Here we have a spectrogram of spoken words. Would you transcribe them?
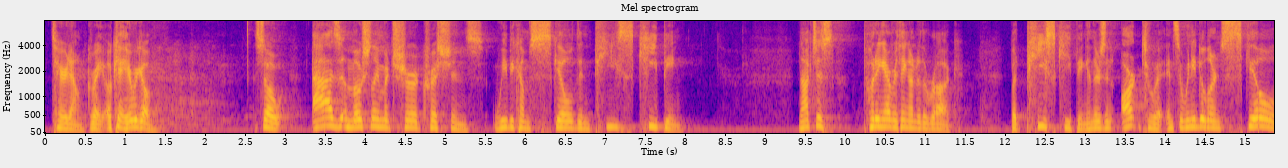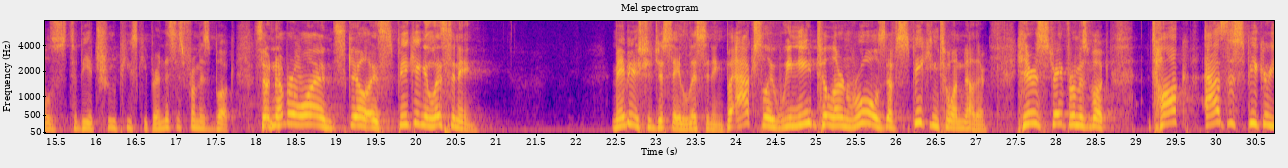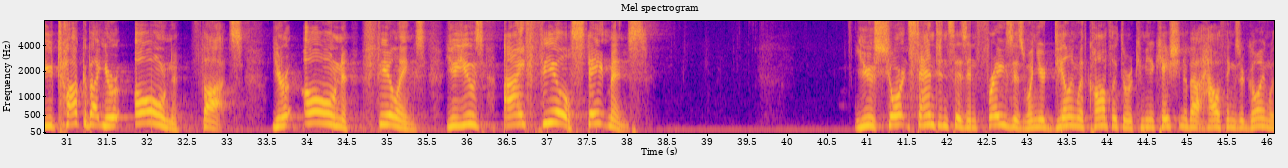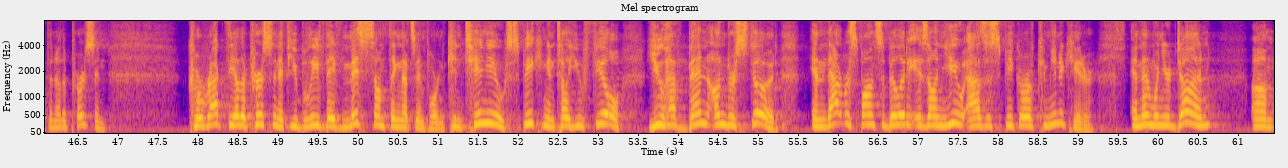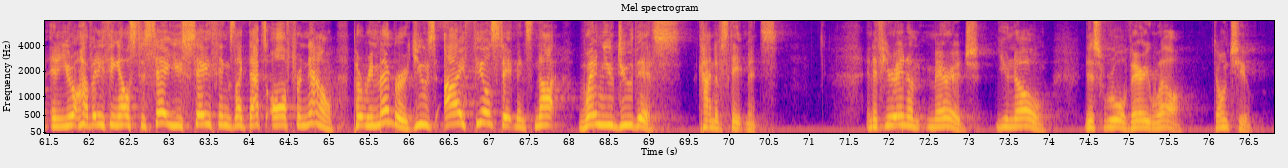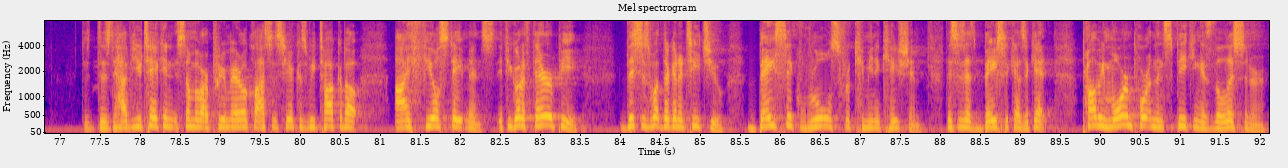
tear down. Great. Okay, here we go. So as emotionally mature Christians, we become skilled in peacekeeping, not just putting everything under the rug, but peacekeeping. And there's an art to it. And so we need to learn skills to be a true peacekeeper. And this is from his book. So, number one skill is speaking and listening. Maybe it should just say listening, but actually, we need to learn rules of speaking to one another. Here's straight from his book Talk, as the speaker, you talk about your own thoughts, your own feelings. You use I feel statements. Use short sentences and phrases when you're dealing with conflict or communication about how things are going with another person. Correct the other person if you believe they've missed something that's important. Continue speaking until you feel you have been understood. And that responsibility is on you as a speaker or communicator. And then when you're done, um, and you don't have anything else to say, you say things like, that's all for now. But remember, use I feel statements, not when you do this kind of statements. And if you're in a marriage, you know this rule very well, don't you? Does, have you taken some of our premarital classes here? Because we talk about I feel statements. If you go to therapy, this is what they're going to teach you basic rules for communication. This is as basic as it gets. Probably more important than speaking is the listener.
